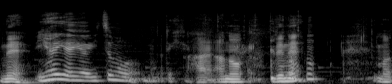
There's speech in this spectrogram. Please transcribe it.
ね。いやいやいやいつも持ってきてはいあのでね まあ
